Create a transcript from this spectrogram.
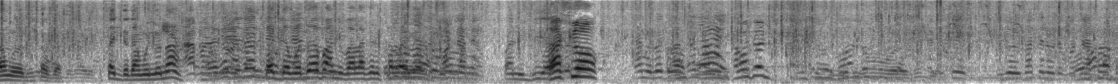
দাম হয়ে দিতাও গা সাইড দাম হইল না সাইড দাম মধ্যে পানি বালা করে খালাই পানি দিয়া আসলো এই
